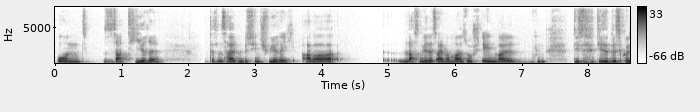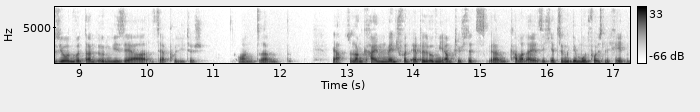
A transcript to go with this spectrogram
und Satire. Das ist halt ein bisschen schwierig, aber lassen wir das einfach mal so stehen, weil diese, diese Diskussion wird dann irgendwie sehr, sehr politisch. Und ähm, ja, solange kein Mensch von Apple irgendwie am Tisch sitzt, äh, kann man da sich jetzt irgendwie den Mund fußlich reden.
